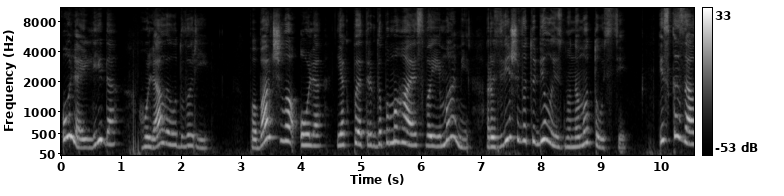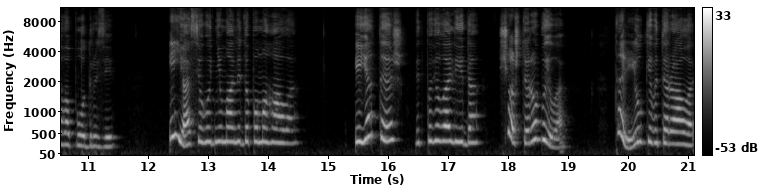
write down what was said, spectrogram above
Оля і Ліда гуляли у дворі. Побачила Оля, як Петрик допомагає своїй мамі розвішувати білизну на мотузці. І сказала подрузі, і я сьогодні мамі допомагала. І я теж, відповіла Ліда. Що ж ти робила? Тарілки витирала,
